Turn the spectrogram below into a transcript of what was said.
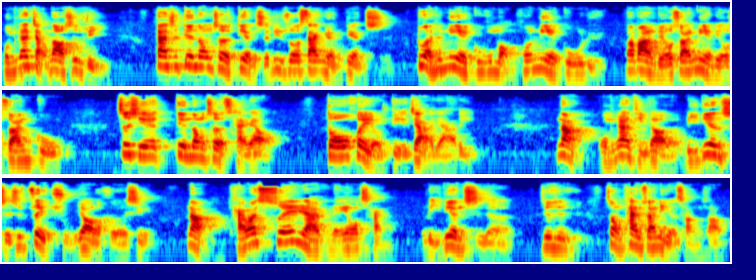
我们刚才讲到是锂，但是电动车的电池，例如说三元电池，不管是镍钴锰或镍钴铝，那包含硫酸镍、硫酸钴这些电动车的材料都会有叠价压力。那我们刚才提到的锂电池是最主要的核心。那台湾虽然没有产锂电池的，就是这种碳酸锂的厂商。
